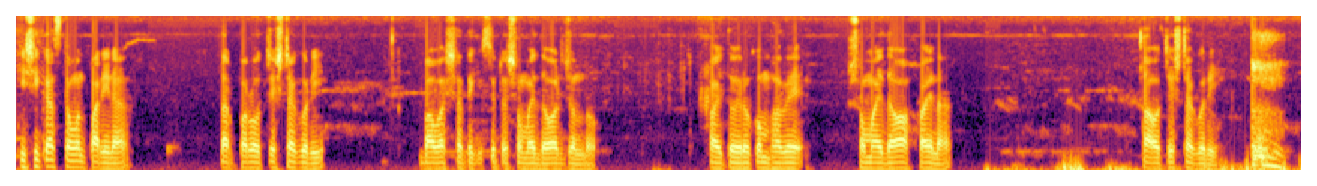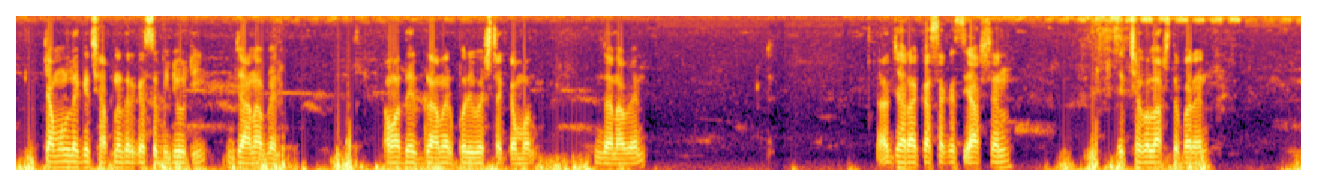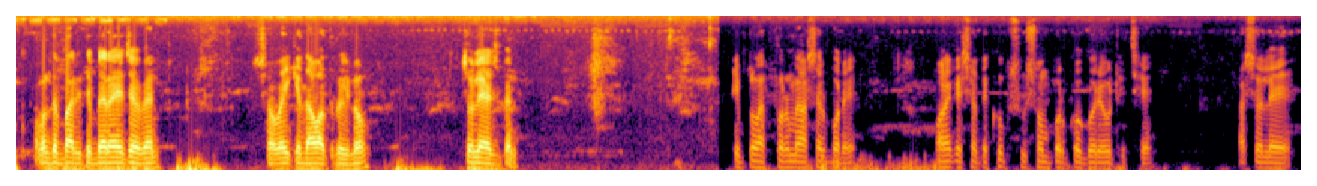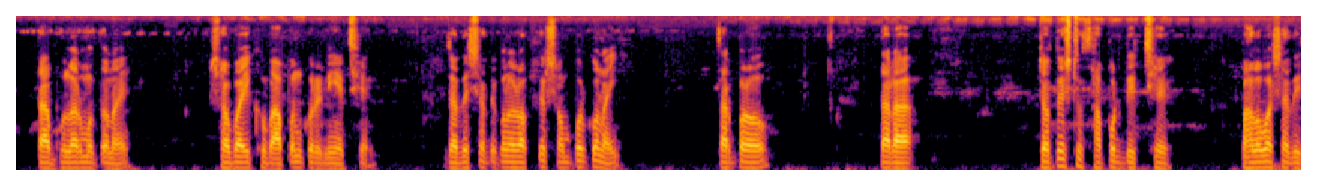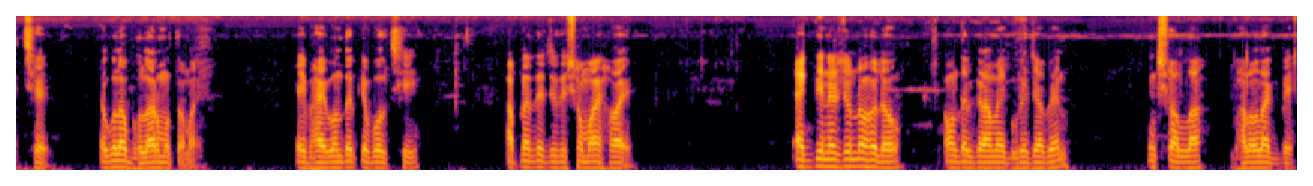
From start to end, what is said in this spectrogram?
কৃষিকাজ তেমন পারি না। তারপরও চেষ্টা করি বাবার সাথে কিছুটা সময় দেওয়ার জন্য। হয়তো এরকমভাবে সময় দেওয়া হয় না। তাও চেষ্টা করি। কেমন লেগেছে আপনাদের কাছে ভিডিওটি জানাবেন। আমাদের গ্রামের পরিবেশটা কেমন জানাবেন। আর যারা কাছাকাছি আসেন ইচ্ছা করলে আসতে পারেন। আমাদের বাড়িতে বেড়ায় যাবেন। সবাইকে দাওয়াত রইল। চলে আসবেন। এই প্ল্যাটফর্মে আসার পরে অনেকের সাথে খুব সুসম্পর্ক গড়ে উঠেছে। আসলে তা ভোলার মতো নয়। সবাই খুব আপন করে নিয়েছে। যাদের সাথে কোনো রক্তের সম্পর্ক নাই, তারপরও তারা যথেষ্ট সাপোর্ট দিচ্ছে, ভালোবাসা দিচ্ছে। এগুলো ভোলার মতো নয়। এই ভাই বোনদেরকে বলছি, আপনাদের যদি সময় হয়, একদিনের জন্য হলেও আমাদের গ্রামে ঘুরে যাবেন। ইনশাল্লাহ ভালো লাগবে।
